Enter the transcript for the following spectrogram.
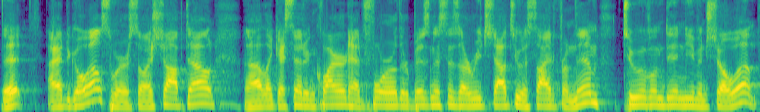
that I had to go elsewhere. So I shopped out. Uh, like I said, inquired, had four other businesses I reached out to aside from them. Two of them didn't even show up.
